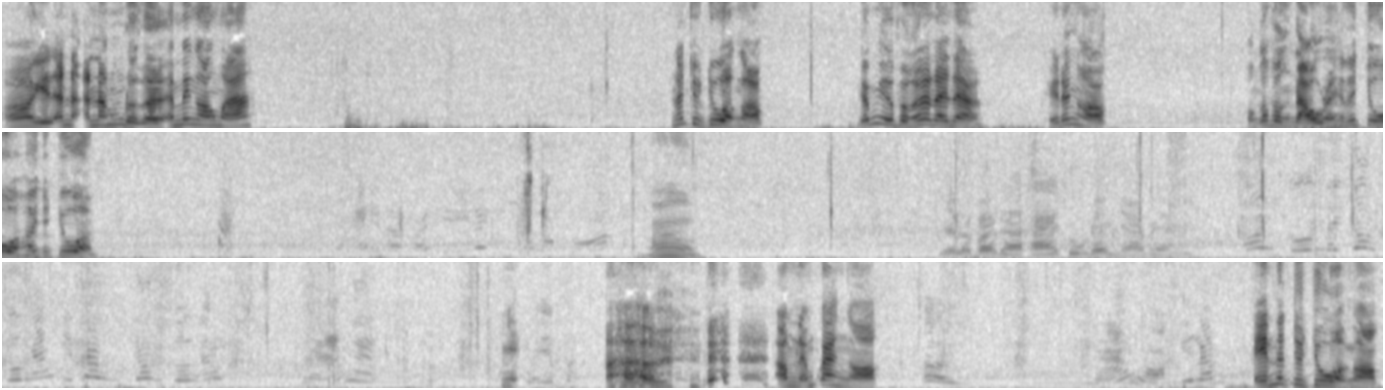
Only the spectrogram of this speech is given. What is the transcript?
Ờ vậy anh anh ăn không được rồi em thấy ngon mà nó chua chua ngọt giống như phần ở đây nè thì nó ngọt còn cái phần đầu này thì nó chua hơi chua chua ừ. vậy là phải ra hái xuống để nhà mới ăn. Ờ. ông này không có ăn ngọt Ừ. Nhãn ngọt dữ lắm. em thích chua chua ngọt ngọt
